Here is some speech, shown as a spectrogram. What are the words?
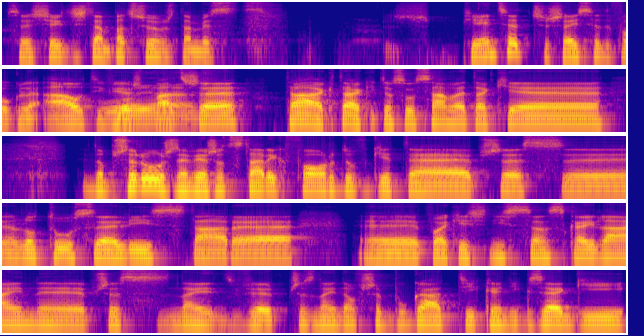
W sensie gdzieś tam patrzyłem, że tam jest 500 czy 600 w ogóle aut i wiesz, patrzę, tak, tak, i to są same takie no przeróżne, wiesz, od starych Fordów GT przez y, Lotusy, Elise stare, y, po jakieś Nissan Skyline'y, przez, naj, wie, przez najnowsze Bugatti, Koenigseggi,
